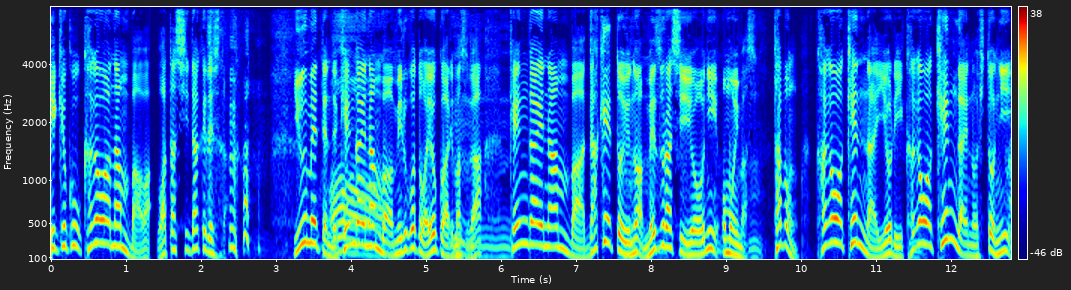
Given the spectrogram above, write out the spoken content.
結局、香川ナンバーは私だけでした。有名店で県外ナンバーを見ることはよくありますが、県外ナンバーだけというのは珍しいように思います。多分、香川県内より香川県外の人に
